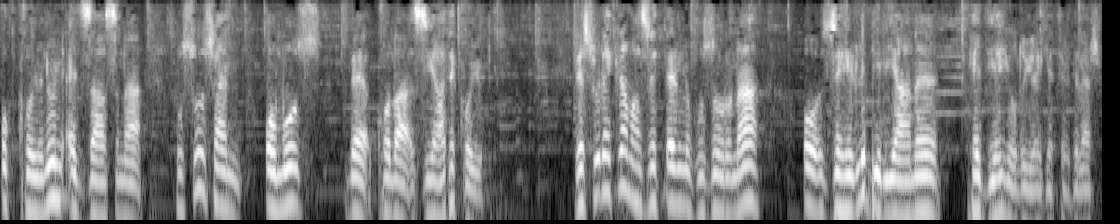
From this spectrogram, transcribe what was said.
o koyunun eczasına hususen omuz ve kola ziyade koyup resul Ekrem Hazretlerinin huzuruna o zehirli bir yanı hediye yoluyla getirdiler.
